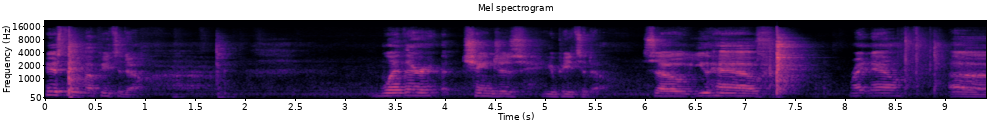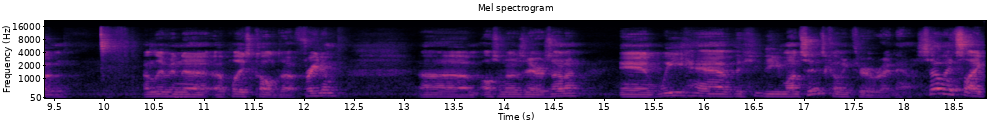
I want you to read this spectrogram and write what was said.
here's the thing about pizza dough. Weather changes your pizza dough. So you have right now. Um, I live in a, a place called uh, Freedom, um, also known as Arizona, and we have the, the monsoons coming through right now. So it's like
